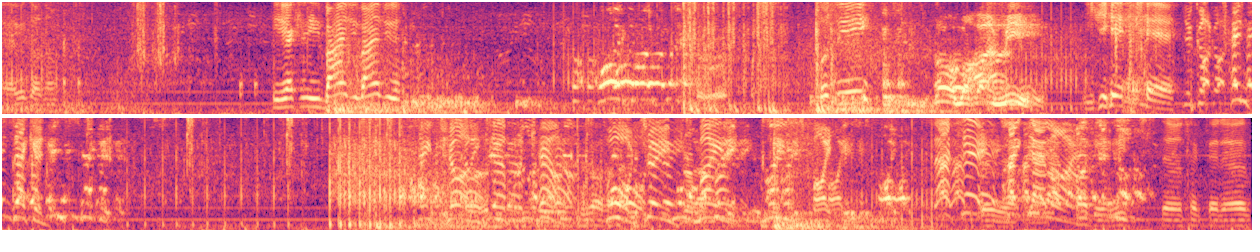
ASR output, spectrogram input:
Yeah, we killed him. He's actually he's behind you, behind you. Pussy. Oh, behind me. Yeah. You got 10 seconds. Team Charlie's down for the count. Four teams remaining. Team Spicy. That's it. Take their lives. Fuck it, we still took that up.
